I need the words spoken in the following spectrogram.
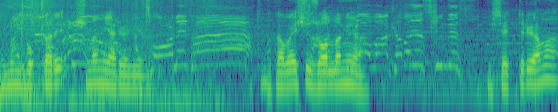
Bunun bukları işime mi yarıyor diyelim. Nakaba işi zorlanıyor. Hissettiriyor ama.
